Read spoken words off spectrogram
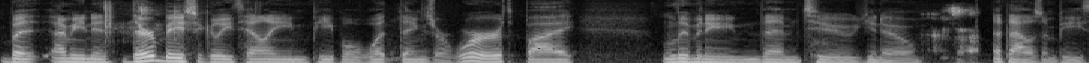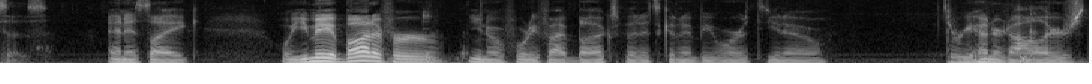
But I mean, it, they're basically telling people what things are worth by limiting them to you know a thousand pieces, and it's like, well, you may have bought it for you know forty five bucks, but it's going to be worth you know three hundred dollars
